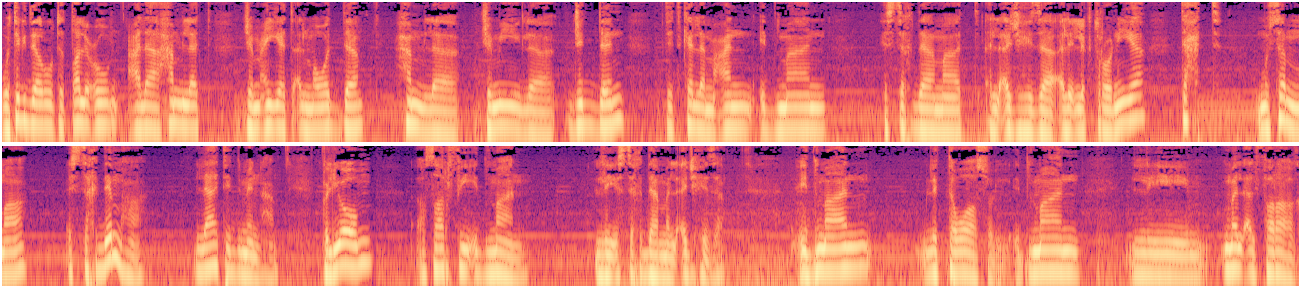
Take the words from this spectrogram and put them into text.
وتقدروا تطلعوا على حملة جمعية المودة حملة جميلة جدا تتكلم عن إدمان استخدامات الأجهزة الإلكترونية تحت مسمى استخدمها لا تدمنها فاليوم صار في إدمان لاستخدام الأجهزة. إدمان للتواصل إدمان لملء الفراغ.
